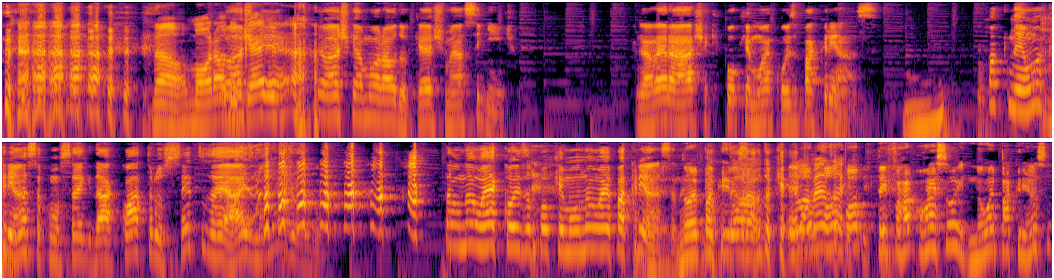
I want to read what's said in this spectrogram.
Não, moral Eu do acho que é. Eu acho que a moral do cash é a seguinte. A galera acha que Pokémon é coisa pra criança. Hum. Só que nenhuma criança consegue dar 400 reais no jogo. Então não é coisa Pokémon, não é pra criança, né? Não é pra criança. Moral do cash. Pelo menos ó, tem que fazer a correção aí. Não é pra criança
